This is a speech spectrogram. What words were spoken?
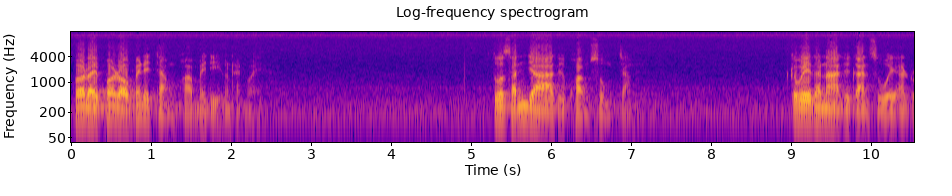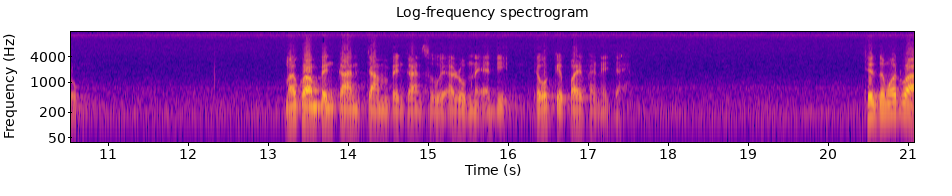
เพราะอะไรเพราะเราไม่ได้จำความไม่ดีของท่านไว้ ตัวสัญญาคือความทรงจำกเวทนาคือการสวยอารมณ์ หมายความเป็นการจำเป็นการสวยอารมณ์ในอดีต แต่ว่าเก็บไว้ภายในใจ เช่นสมมติว่า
